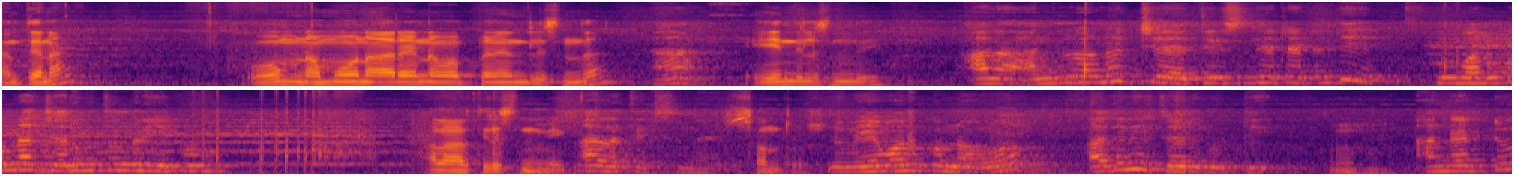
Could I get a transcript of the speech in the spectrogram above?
అంతేనా? ఓం నమో నారాయణ ఏం తెలిసిందా? ఏం తెలిసింది? అలా అందులోనూ తెలిసింది ఏంటంటే నువ్వు అనుకున్నా జరుగుతుంది నీకు. అలా తెలిసింది మీకు? అలా తెలిసింది. సంతోషం. నువ్వేమనుకున్నావో అది నీకు జరుగుద్ది. అన్నట్టు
